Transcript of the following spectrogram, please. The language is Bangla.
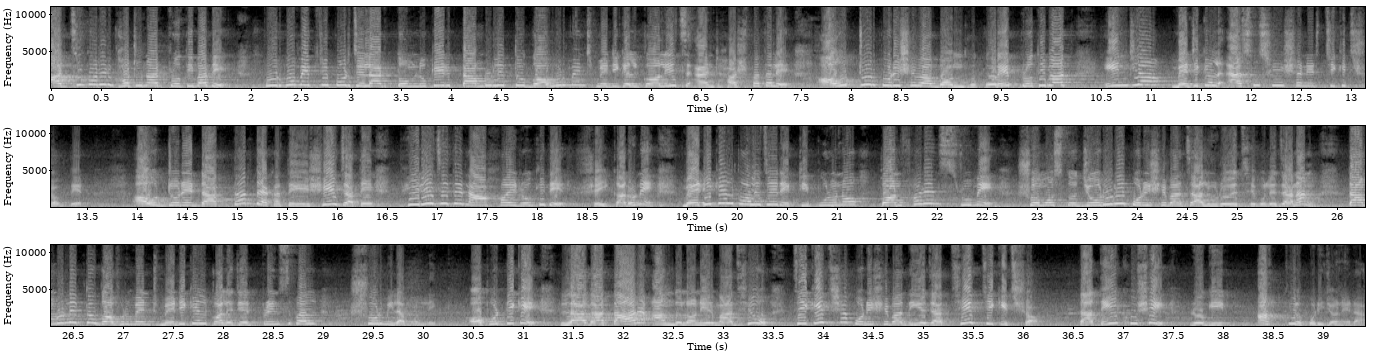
আর্যিকরের ঘটনার প্রতিবাদে পূর্ব মেদিনীপুর জেলার তমলুকের Tamralipta government medical college and হাসপাতালে আউটডোর পরিষেবা বন্ধ করে প্রতিবাদ ইন্ডিয়া মেডিকেল অ্যাসোসিয়েশনের চিকিৎসকদের। আউটডোরে ডাক্তার দেখাতে এসে যাতে ফিরে যেতে না হয় রোগীদের। সেই কারণে মেডিকেল কলেজের একটি পুরনো কনফারেন্স রুমে সমস্ত জরুরি পরিষেবা চালু রয়েছে বলে জানান তাম্রলিপ্ত গভর্নমেন্ট মেডিকেল কলেজের প্রিন্সিপাল শর্মিলা মল্লিক। অপরদিকে লাগাতার আন্দোলনের মাঝেও চিকিৎসা পরিষেবা দিয়ে যাচ্ছে চিকিৎসক। তাতেই খুশি রোগীর আত্মীয় পরিজনেরা।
